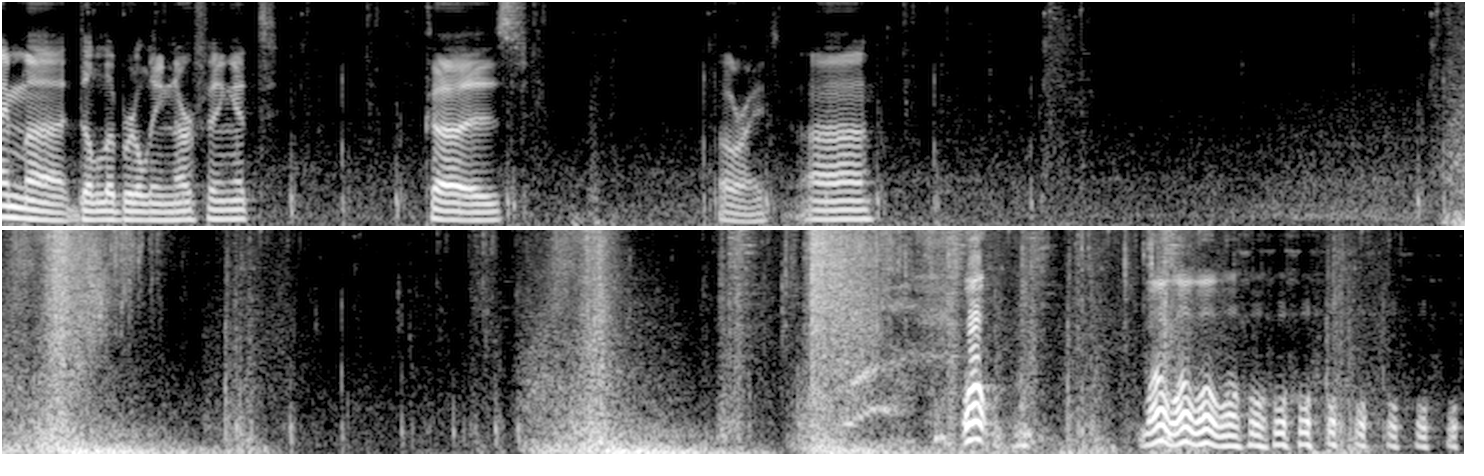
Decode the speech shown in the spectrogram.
I'm uh, deliberately nerfing it. Cause... Alright, uh... Whoa! Whoa, whoa, whoa, whoa, whoa, whoa, whoa, whoa, whoa, whoa.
